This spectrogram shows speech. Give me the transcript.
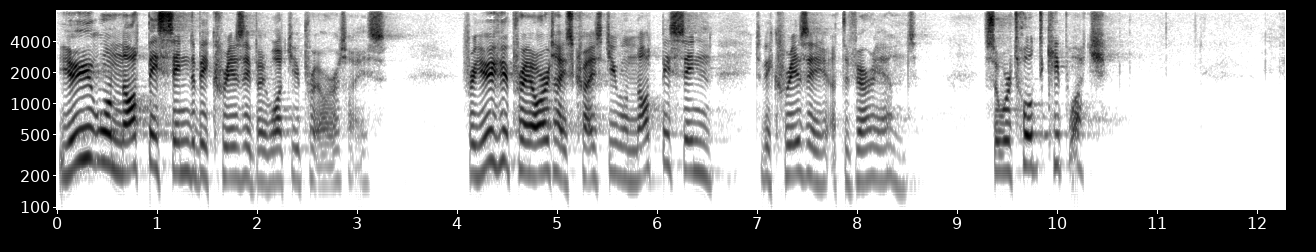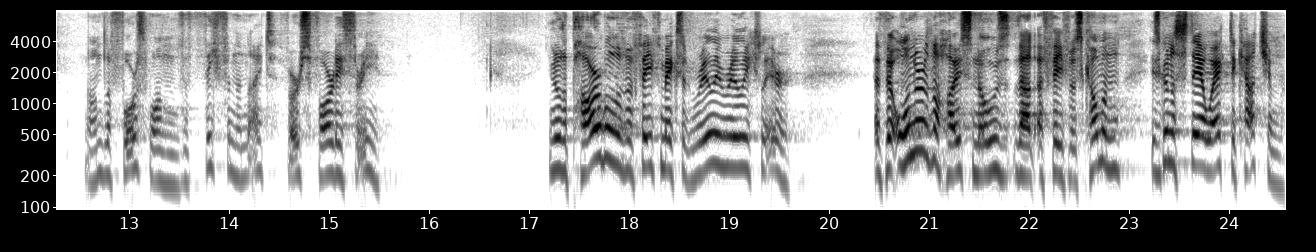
you will not be seen to be crazy by what you prioritize. For you who prioritize Christ, you will not be seen to be crazy at the very end. So we're told to keep watch. And the fourth one, the thief in the night, verse 43. You know, the parable of the thief makes it really, really clear. If the owner of the house knows that a thief is coming, he's going to stay awake to catch him.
